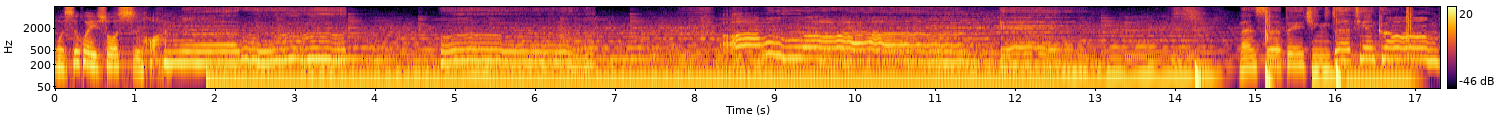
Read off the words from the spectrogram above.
我是会说实话的。蓝色背景的天空，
